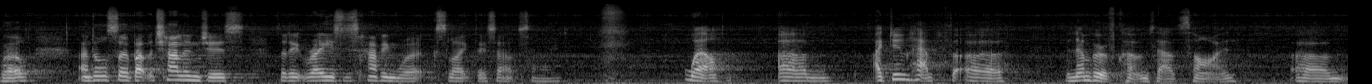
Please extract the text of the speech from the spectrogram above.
world, and also about the challenges that it raises having works like this outside. Well, um, I do have uh, a number of cones outside. Um,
